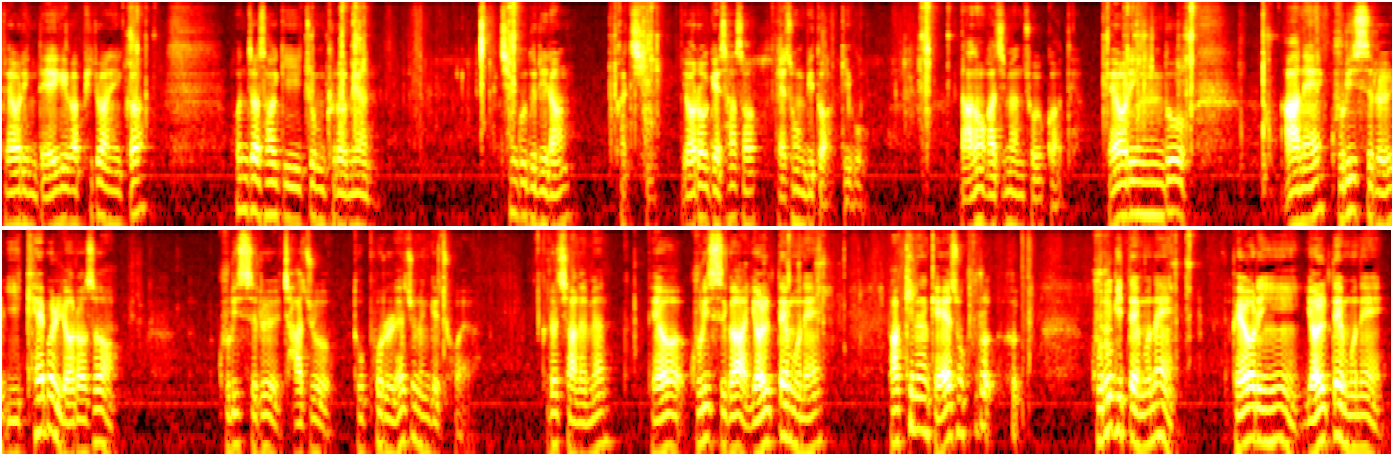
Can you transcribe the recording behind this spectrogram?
베어링 네 개가 필요하니까 혼자 사기 좀 그러면 친구들이랑 같이 여러 개 사서 배송비도 아끼고 나눠 가지면 좋을 것 같아요. 베어링도 안에 구리스를 이 캡을 열어서 구리스를 자주 도포를 해주는 게 좋아요. 그렇지 않으면 베어 구리스가 열 때문에 바퀴는 계속 후르, 흐, 구르기 때문에 베어링이 열 때문에 어,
